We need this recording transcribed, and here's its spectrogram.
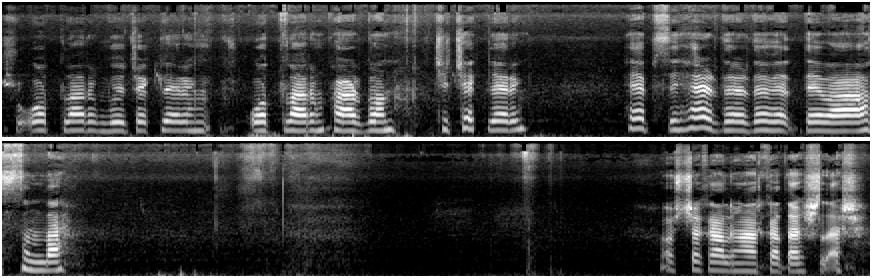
Şu otların, böceklerin, otların pardon, çiçeklerin hepsi her derde ve deva aslında. Hoşçakalın arkadaşlar.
